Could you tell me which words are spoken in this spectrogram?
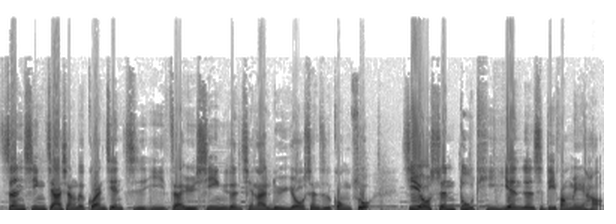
振兴家乡的关键之一，在于吸引人前来旅游甚至工作，借由深度体验认识地方美好，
